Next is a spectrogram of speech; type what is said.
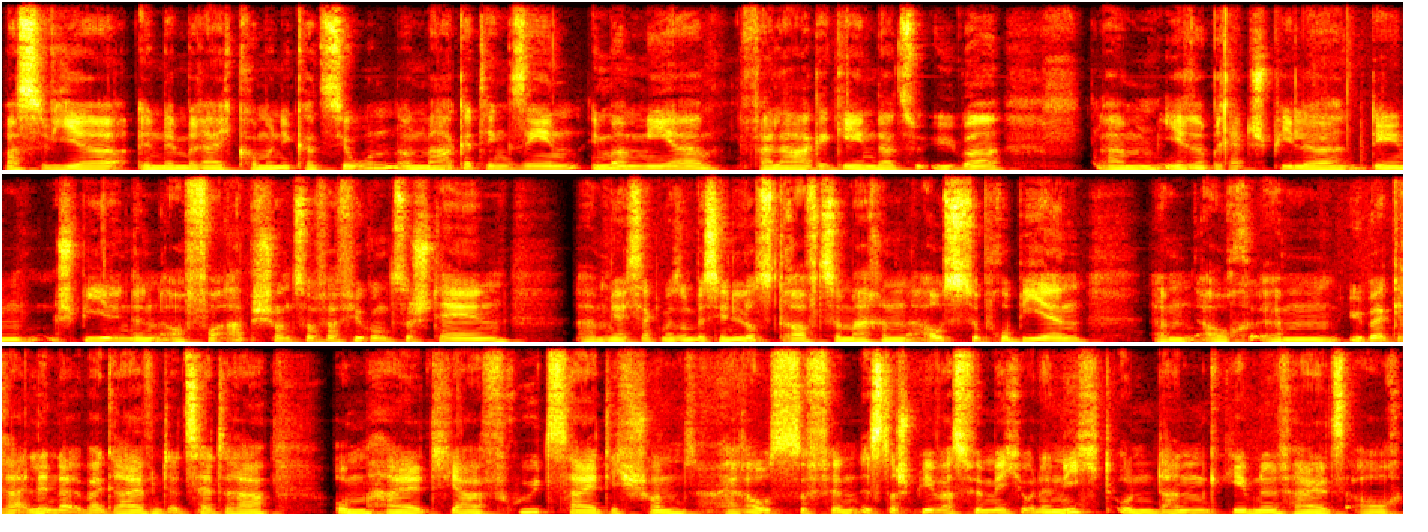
was wir in dem Bereich Kommunikation und Marketing sehen. Immer mehr Verlage gehen dazu über, ähm, ihre Brettspiele den Spielenden auch vorab schon zur Verfügung zu stellen. Ähm, ja, ich sag mal so ein bisschen Lust drauf zu machen, auszuprobieren, ähm, auch ähm, länderübergreifend etc um halt ja frühzeitig schon herauszufinden, ist das Spiel was für mich oder nicht und dann gegebenenfalls auch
